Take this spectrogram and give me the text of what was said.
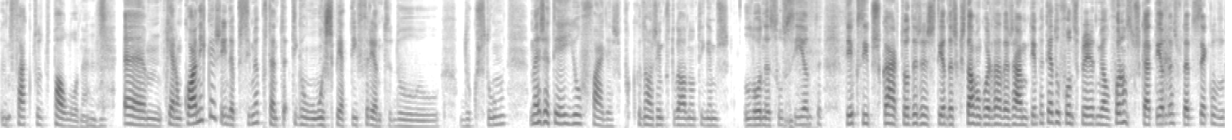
de facto de paulona, uhum. um, que eram cónicas, ainda por cima, portanto tinham um aspecto diferente do, do costume, mas até aí houve falhas, porque nós em Portugal não tínhamos lona suficiente, teve que se ir buscar todas as tendas que estavam guardadas já há muito tempo, até do Fontes Pereira de Melo foram-se buscar tendas, portanto, do século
